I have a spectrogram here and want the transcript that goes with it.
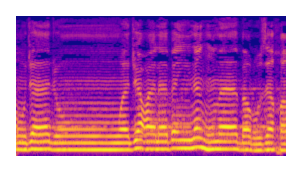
أجاج وجعل بينهما برزخا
